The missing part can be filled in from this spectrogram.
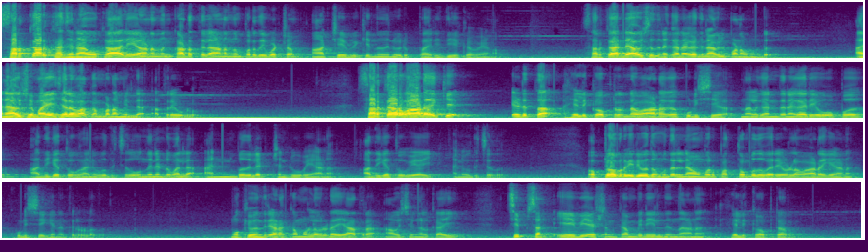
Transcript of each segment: സർക്കാർ ഖജനാവ് കാലിയാണെന്നും കടത്തിലാണെന്നും പ്രതിപക്ഷം ആക്ഷേപിക്കുന്നതിന് ഒരു പരിധിയൊക്കെ വേണം. സർക്കാരിന്റെ ആവശ്യത്തിന് കന ഖജനാവിൽ പണമുണ്ട്. അനാവശ്യമായി ചിലവാക്കാൻ പണമില്ല അത്രയേ ഉള്ളൂ. സർക്കാർ വാടകയ്ക്ക് എടുത്ത ഹെലികോപ്റ്ററിന്റെ വാടക കുടിശ്ശിക നൽകാൻ ധനകാര്യ വകുപ്പ് അധിക തുക അനുവദിച്ചത് ഒന്ന് രണ്ടുമല്ല അൻപത് ലക്ഷം രൂപയാണ് അധിക തുകയായി അനുവദിച്ചത്. ഒക്ടോബർ ഇരുപത് മുതൽ നവംബർ പത്തൊമ്പത് വരെയുള്ള വാടകയാണ് കുടിശ്ശിക ഇനത്തിലുള്ളത്. മുഖ്യമന്ത്രി അടക്കമുള്ളവരുടെ യാത്ര ആവശ്യങ്ങൾക്കായി ചിപ്സൺ ഏവിയേഷൻ കമ്പനിയിൽ നിന്നാണ് ഹെലികോപ്റ്റർ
